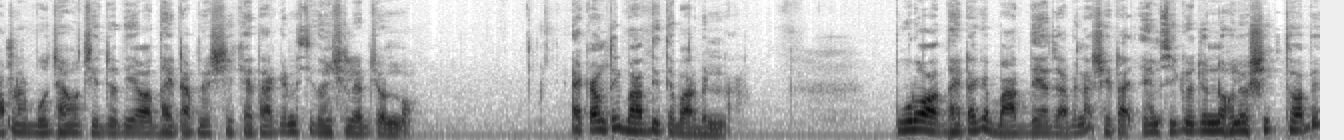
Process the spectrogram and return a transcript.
আপনার বোঝা উচিত যদি অধ্যায়টা আপনি শিখে থাকেন সৃজনশীলের জন্য। একান্তই বাদ দিতে পারবেন না। পুরো অধ্যায়টাকে বাদ দেওয়া যাবে না, সেটা এমসিকিউর জন্য হলেও শিখতে হবে,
